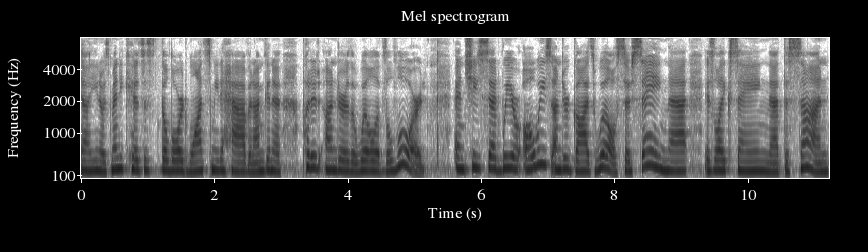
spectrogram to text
uh, you know, as many kids as the Lord wants me to have, and I'm going to put it under the will of the Lord. And she said, we are always under God's will. So saying that is like saying that the sun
